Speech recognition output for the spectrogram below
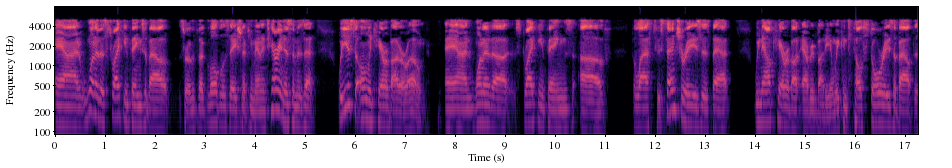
And one of the striking things about sort of the globalization of humanitarianism is that we used to only care about our own. And one of the striking things of the last two centuries is that we now care about everybody and we can tell stories about the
